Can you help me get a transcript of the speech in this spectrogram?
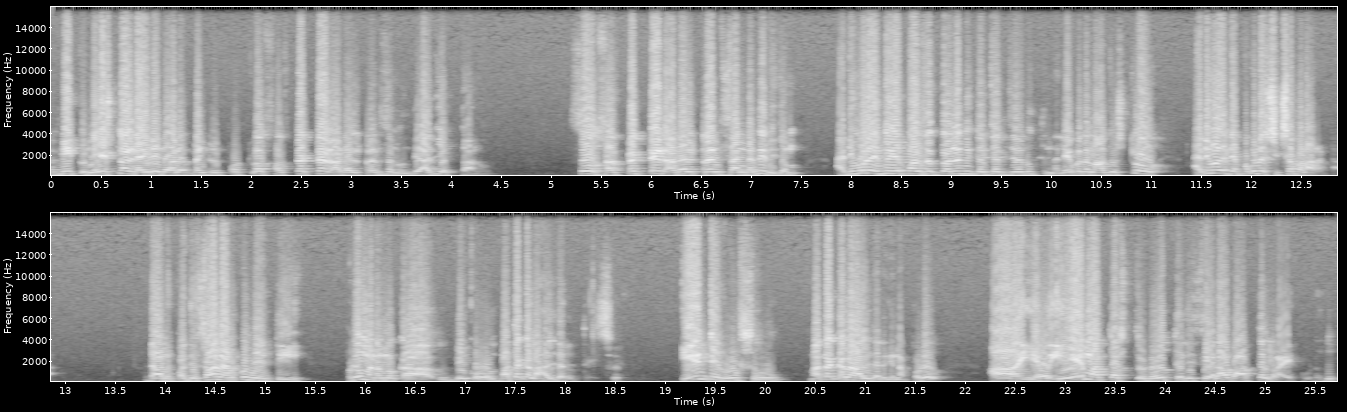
మీకు నేషనల్ డైరీ డెవలప్మెంట్ రిపోర్ట్లో సస్పెక్టెడ్ అడల్టరెన్స్ అని ఉంది. అది చెప్తాను. సో సస్పెక్టెడ్ అడల్ట్రెన్స్ అన్నది నిజం. అది కూడా ఎందుకు చెప్పాల్సి వస్తుందని ఇంత చర్చ జరుగుతుంది. లేకపోతే నా దృష్టిలో అది కూడా చెప్పకుండా శిక్ష పడాలంట. దాన్ని పదిసార్లు అనుకుంది ఏంటి? ఇప్పుడు మనం ఒక మీకు మత కలహాలు జరుగుతాయి. ఏంటి రూల్స్? మత కలహాలు జరిగినప్పుడు ఆ ఏ మతస్థుడో తెలిసేలా వార్తలు రాయకూడదు.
